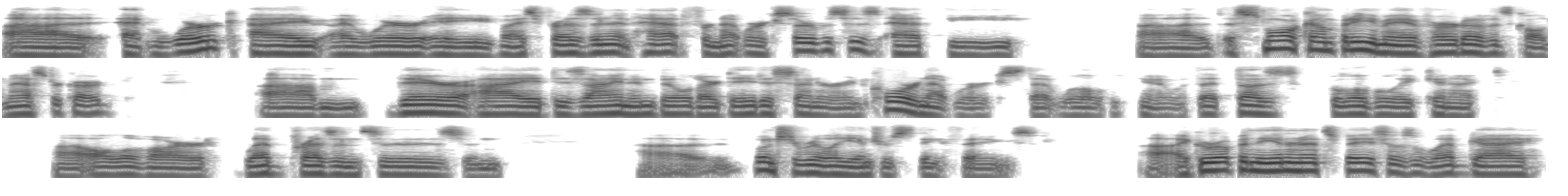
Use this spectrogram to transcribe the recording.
Uh, at work, I, I, wear a vice president hat for network services at the uh, a small company you may have heard of. It's called MasterCard. Um, there, I design and build our data center and core networks that will, you know, that does globally connect uh, all of our web presences and uh, a bunch of really interesting things. Uh, I grew up in the internet space as a web guy,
